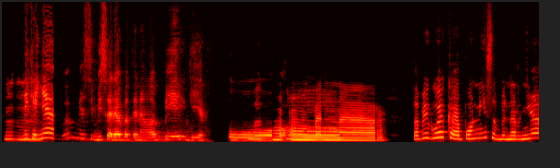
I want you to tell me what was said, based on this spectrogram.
ini kayaknya gue masih bisa dapetin yang lebih gitu. Betul. Mm-mm, bener Tapi gue kayak Poni sebenarnya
